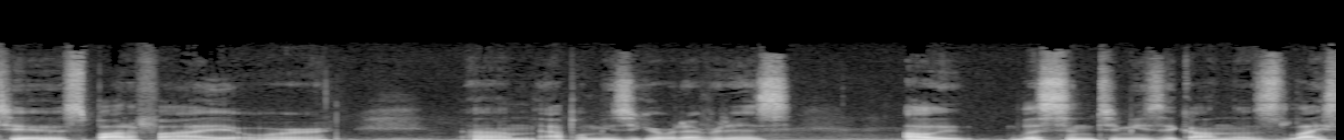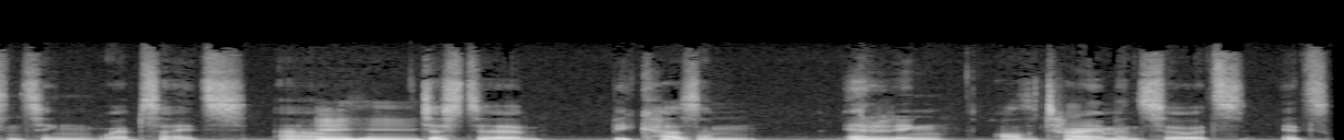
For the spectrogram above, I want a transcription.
to Spotify or um, Apple Music or whatever it is, I'll listen to music on those licensing websites um, just to because I'm editing all the time, and so it's it's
